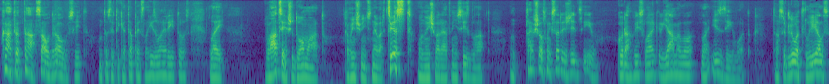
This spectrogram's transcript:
kā tā savu draugu sit. Un tas ir tikai tāpēc, lai izvairītos, lai vācieši domātu, ka viņš viņus nevar ciest un viņš varētu viņus izglābt. Un tā ir šausmīgi sarežģīta dzīve, kurā visu laiku ir jāmelo, lai izdzīvotu. Tas ir ļoti liels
